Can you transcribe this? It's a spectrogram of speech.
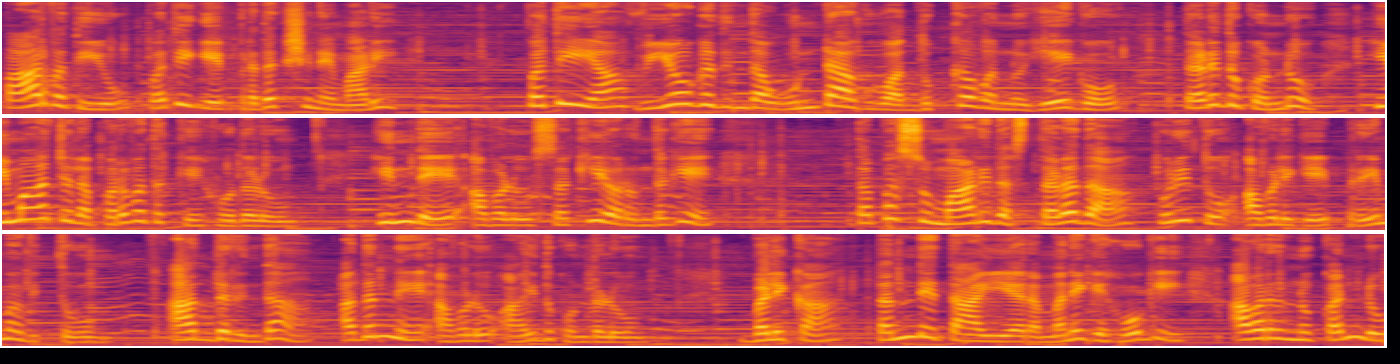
ಪಾರ್ವತಿಯು ಪತಿಗೆ ಪ್ರದಕ್ಷಿಣೆ ಮಾಡಿ ಪತಿಯ ವಿಯೋಗದಿಂದ ಉಂಟಾಗುವ ದುಃಖವನ್ನು ಹೇಗೋ ತಡೆದುಕೊಂಡು ಹಿಮಾಚಲ ಪರ್ವತಕ್ಕೆ ಹೋದಳು. ಹಿಂದೆ ಅವಳು ಸಖಿಯರೊಂದಿಗೆ ತಪಸ್ಸು ಮಾಡಿದ ಸ್ಥಳದ ಕುರಿತು ಅವಳಿಗೆ ಪ್ರೇಮವಿತ್ತು. ಆದ್ದರಿಂದ ಅದನ್ನೇ ಅವಳು ಆಯ್ದುಕೊಂಡಳು. ಬಳಿಕ ತಂದೆ ತಾಯಿಯರ ಮನೆಗೆ ಹೋಗಿ ಅವರನ್ನು ಕಂಡು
